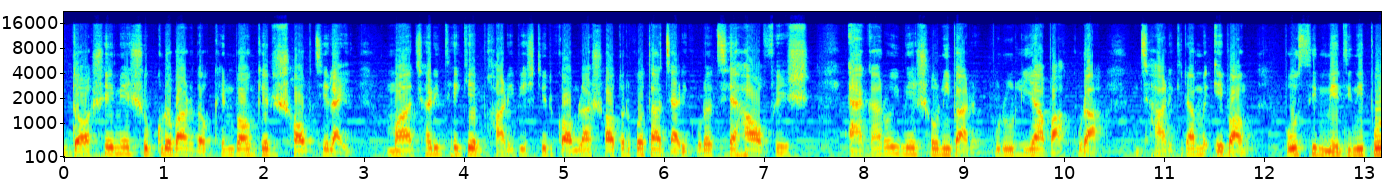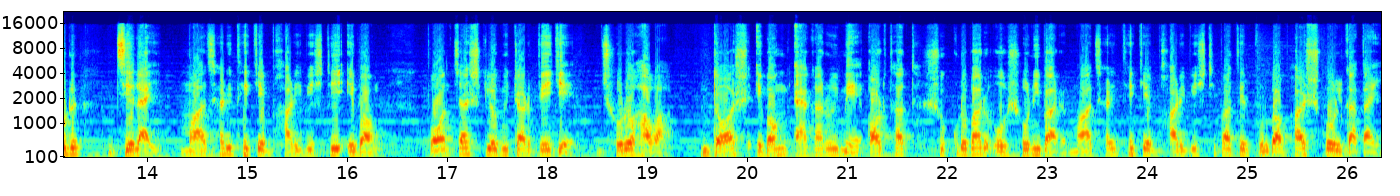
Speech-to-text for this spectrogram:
দশই মে শুক্রবার দক্ষিণবঙ্গের সব জেলায় মাঝারি থেকে ভারী বৃষ্টির কমলা সতর্কতা জারি করেছে হাওয়া অফিস। এগারোই মে শনিবার পুরুলিয়া, বাঁকুড়া, ঝাড়গ্রাম এবং পশ্চিম মেদিনীপুর জেলায় মাঝারি থেকে ভারী বৃষ্টি এবং পঞ্চাশ কিলোমিটার বেগে ঝোড়ো হাওয়া। দশ এবং এগারোই মে, অর্থাৎ শুক্রবার ও শনিবার মাঝারি থেকে ভারী বৃষ্টিপাতের পূর্বাভাস কলকাতায়।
